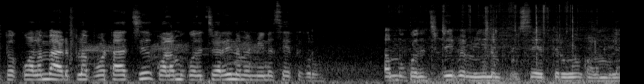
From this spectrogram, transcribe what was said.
இப்போ குழம்பு அடுப்பில் போட்டாச்சு. குழம்பு கொதிச்ச வரையும் நம்ம மீனை சேர்த்துக்கிருவோம். குழம்பு கொதிச்சுட்டு இப்போ மீனை சேர்த்துருவோம் குழம்புல.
